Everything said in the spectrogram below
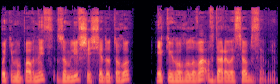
Потім упав ниць, зомлівши ще до того, як його голова вдарилася об землю.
